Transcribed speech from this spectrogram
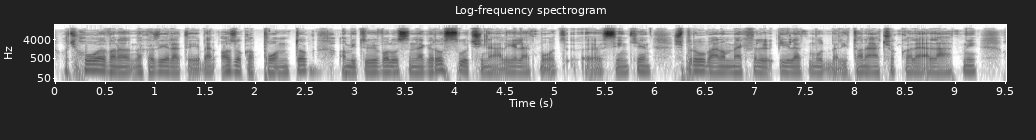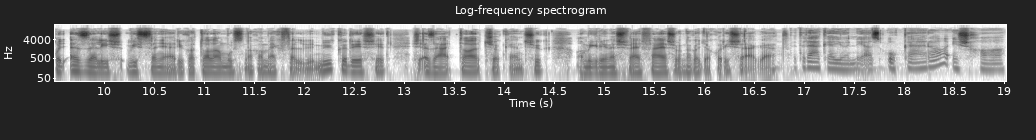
hogy hol van annak az életében azok a pontok, amit ő valószínűleg rosszul csinál életmód szintjén, és próbálom megfelelő életmódbeli tanácsokkal ellátni, hogy ezzel is visszanyerjük a talamusznak a megfelelő működését, és ezáltal csökkentsük a migrénes fejfájásoknak a gyakoriságát. Tehát rá kell jönni az okára, és ha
